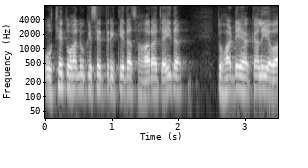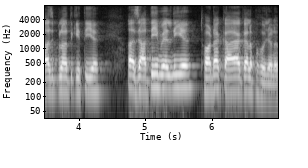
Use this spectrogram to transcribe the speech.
ਉੱਥੇ ਤੁਹਾਨੂੰ ਕਿਸੇ ਤਰੀਕੇ ਦਾ ਸਹਾਰਾ ਚਾਹੀਦਾ। ਤੁਹਾਡੇ ਹੱਕਾਂ ਲਈ ਆਵਾਜ਼ ਬੁਲੰਦ ਕੀਤੀ ਹੈ ਆਜ਼ਾਦੀ ਮਿਲਣੀ ਹੈ ਤੁਹਾਡਾ ਕਾਇਆ ਕਲਪ ਹੋ ਜਾਣਾ।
